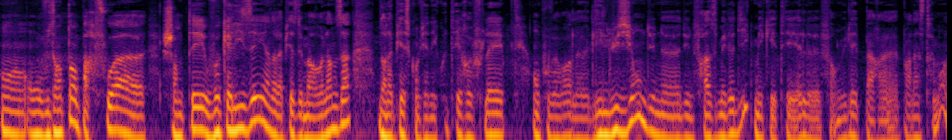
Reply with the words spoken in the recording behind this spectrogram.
on, vous entend parfois euh, chanter ou vocaliser hein, dans la pièce de Mauro Lanza, dans la pièce qu'on vient d'écouter, Reflet, on pouvait avoir l'illusion d'une phrase mélodique, mais qui était elle formulée par euh, par l'instrument.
